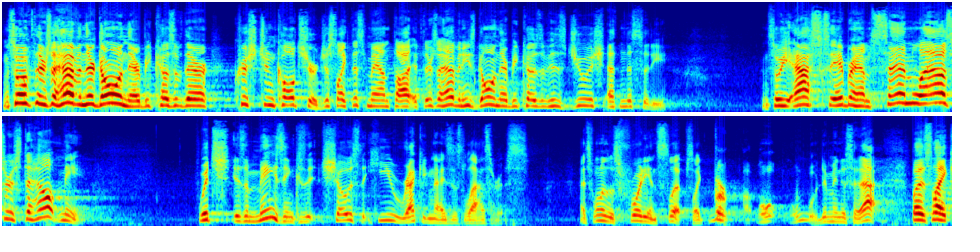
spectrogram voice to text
And so, if there's a heaven, they're going there because of their Christian culture. Just like this man thought, if there's a heaven, he's going there because of his Jewish ethnicity. And so he asks Abraham, Send Lazarus to help me which is amazing because it shows that he recognizes Lazarus. That's one of those Freudian slips, like, oh, oh, didn't mean to say that. But it's like,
